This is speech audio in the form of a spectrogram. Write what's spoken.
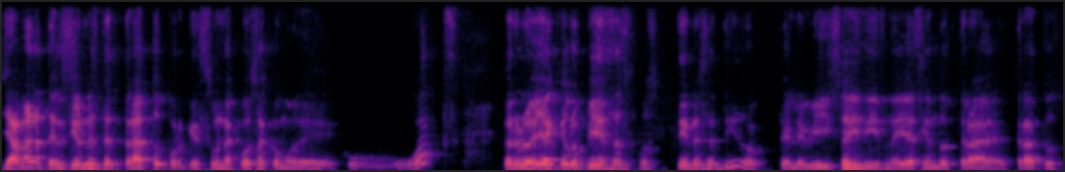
llama la atención este trato porque es una cosa como de, ¿what? Pero luego ya que lo piensas, pues tiene sentido. Televisa y Disney haciendo tratos.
